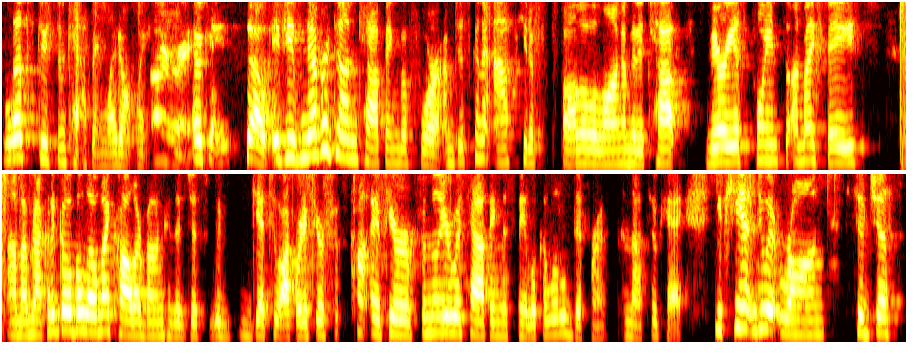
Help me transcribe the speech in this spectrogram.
Let's do some tapping, why don't we? All right. Okay, so if you've never done tapping before, I'm just going to ask you to follow along. I'm going to tap various points on my face um, I'm not going to go below my collarbone because it just would get too awkward. If you're if you're familiar with tapping, this may look a little different, and that's okay. You can't do it wrong, so just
